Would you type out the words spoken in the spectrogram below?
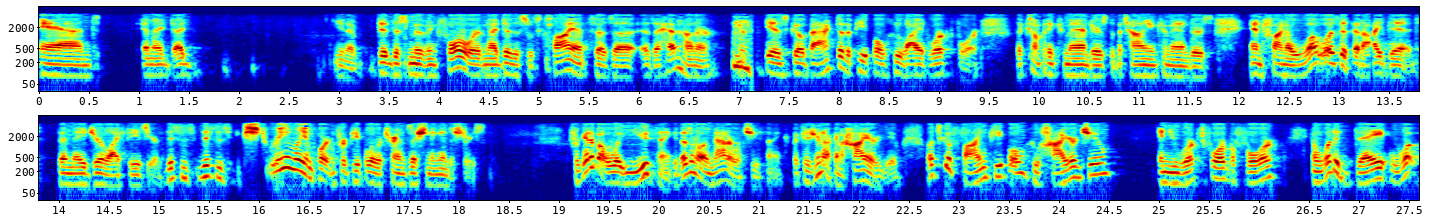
and and I, I you know did this moving forward and I did this with clients as a as a headhunter mm-hmm. is go back to the people who I had worked for the company commanders the battalion commanders and find out what was it that I did that made your life easier. This is this is extremely important for people who are transitioning industries. Forget about what you think. It doesn't really matter what you think because you're not going to hire you. Let's go find people who hired you and you worked for before and what did they what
